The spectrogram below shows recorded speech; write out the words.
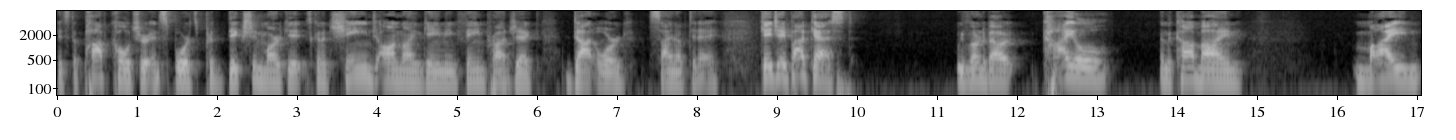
It's the pop culture and sports prediction market. It's going to change online gaming. Fameproject.org. Sign up today. KJ Podcast. We learned about Kyle and the combine. My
